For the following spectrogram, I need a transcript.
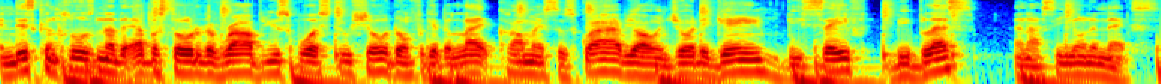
And this concludes another episode of the Rabb Yeaux Sports 2 Show. Don't forget to like, comment, subscribe. Y'all enjoy the game. Be safe, be blessed, and I'll see you on the next.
